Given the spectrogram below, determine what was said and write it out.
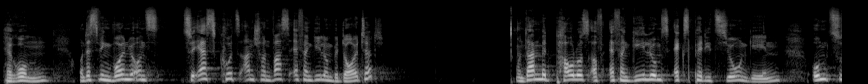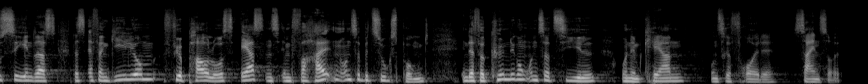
herum. Und deswegen wollen wir uns zuerst kurz anschauen, was Evangelium bedeutet. Und dann mit Paulus auf Evangeliumsexpedition gehen, um zu sehen, dass das Evangelium für Paulus erstens im Verhalten unser Bezugspunkt, in der Verkündigung unser Ziel und im Kern unsere Freude sein soll.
